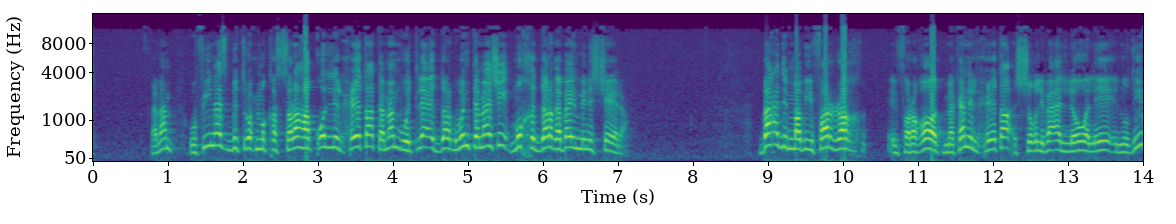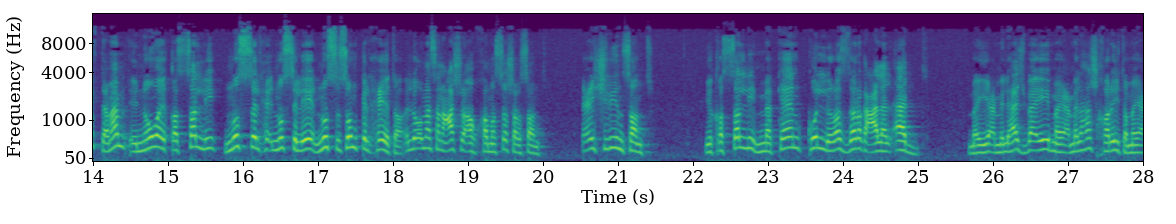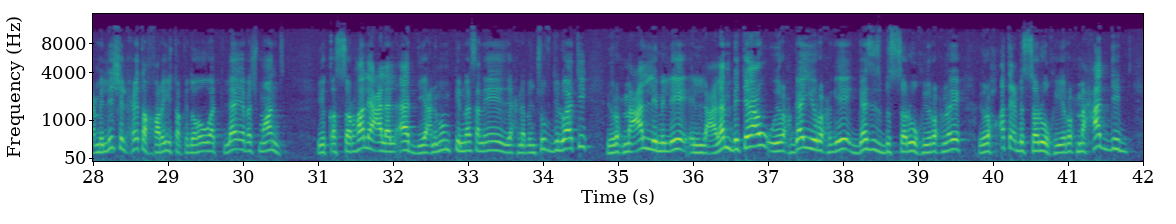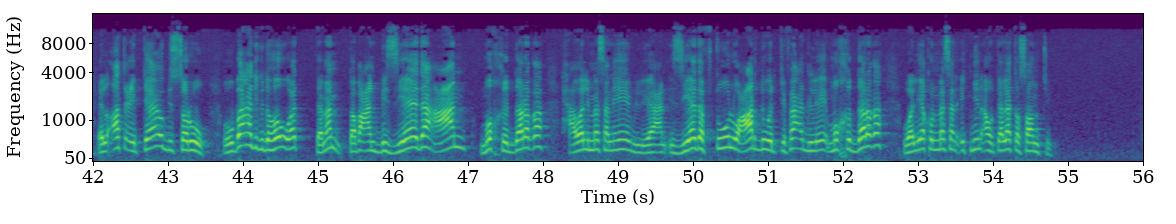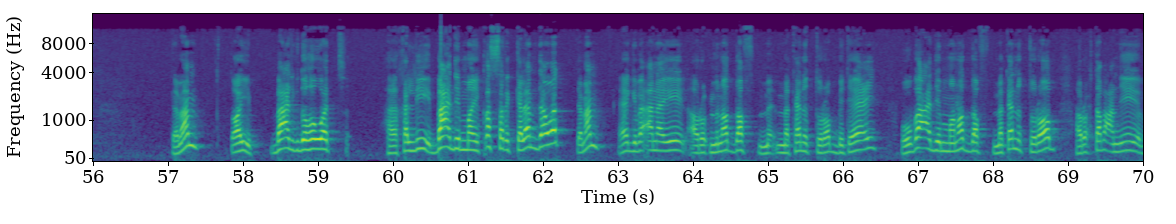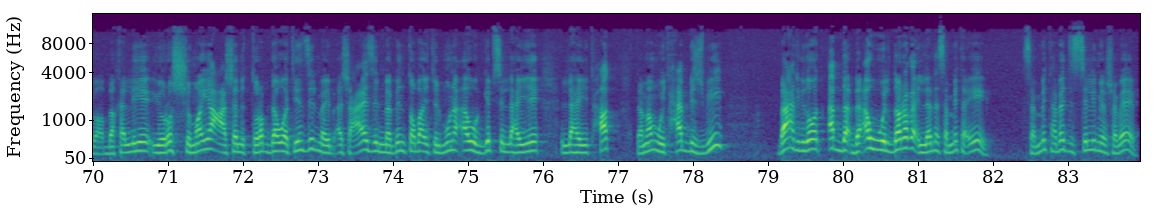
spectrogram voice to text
تمام؟ وفي ناس بتروح مكسراها كل الحيطة تمام؟ وتلاقي الدرجه وانت ماشي مخ الدرجة باين من الشارع. بعد ما بيفرغ الفراغات مكان الحيطة الشغل بقى اللي هو الايه؟ النظيف تمام؟ ان هو يكسر لي نص الح... نص الايه؟ نص سمك الحيطة اللي هو مثلا 10 أو 15 سم 20 سم يكسر لي مكان كل راس درج على القد. ما يعملهاش بقى إيه؟ ما يعملهاش خريطة ما يعمليش الحيطة خريطة كده. هوت لا يا باشمهندس يكسرها لي على القد. يعني ممكن مثلا إيه إحنا بنشوف دلوقتي يروح معلم الإيه العلام بتاعه ويروح جاي يروح إيه جازز بالصاروخ يروح إيه يروح قاطع بالصاروخ يروح محدد القطع بتاعه بالصاروخ. وبعد كده هوت تمام طبعا بزيادة عن مخ الدرجة حوالي مثلا إيه يعني زيادة في طول وعرض وارتفاع مخ الدرجة وليكن مثلا 2 أو 3 سم تمام؟ طيب بعد كده هوت هخليه بعد ما يكسر الكلام دوت تمام؟ هاجي بقى أنا إيه أروح منظف مكان التراب بتاعي وبعد ما انضف مكان التراب هروح طبعا إيه بخليه يرش مية عشان التراب دوت ينزل ما يبقاش عازل ما بين طبقة المونة أو الجبس اللي هي اللي هيتحط تمام؟ ويتحبش بيه. بعد كده أبدأ بأول درجة اللي أنا سميتها إيه؟ سميتها بادي السلم يا شباب.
